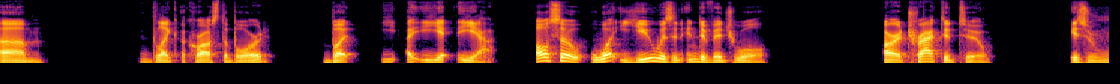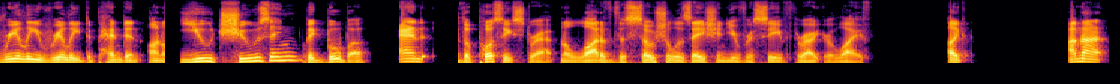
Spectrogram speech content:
um, like across the board. But uh, yeah. Also, what you as an individual are attracted to is really, really dependent on you choosing Big Booba and the pussy strap and a lot of the socialization you've received throughout your life. Like, I'm not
